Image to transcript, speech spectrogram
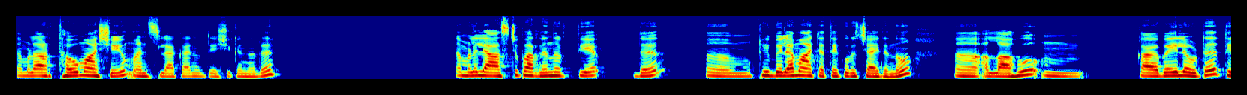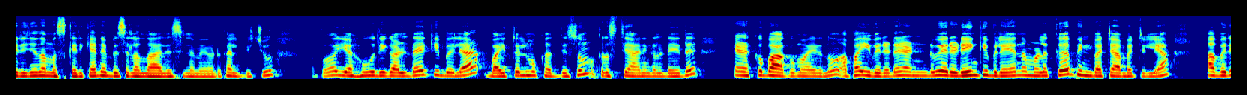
നമ്മൾ അർത്ഥവും ആശയവും മനസ്സിലാക്കാൻ ഉദ്ദേശിക്കുന്നത്. നമ്മൾ ലാസ്റ്റ് പറഞ്ഞു നിർത്തിയത് കിബില മാറ്റത്തെക്കുറിച്ചായിരുന്നു. അള്ളാഹു കബയിലോട്ട് തിരിഞ്ഞ് നമസ്കരിക്കാൻ നബി സല്ലാ അലൈഹി സ്വലമയോട് കൽപ്പിച്ചു. അപ്പോൾ യഹൂദികളുടെ കിബില ബൈത്തുൽ മുഖദ്ദിസും ക്രിസ്ത്യാനികളുടേത് കിഴക്ക് ഭാഗമായിരുന്നു. അപ്പോൾ ഇവരുടെ രണ്ടുപേരുടെയും കിബിലയെ നമ്മൾക്ക് പിൻപറ്റാൻ പറ്റില്ല. അവർ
